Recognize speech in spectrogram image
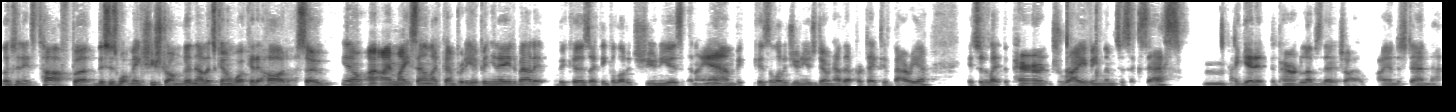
listen, it's tough, but this is what makes you stronger. Now let's go and work at it harder. So, you know, I, I, might sound like I'm pretty opinionated about it because I think a lot of juniors, and I am, because a lot of juniors don't have that protective barrier. It's sort of like the parent driving them to success. Mm. I get it. The parent loves their child. I understand that.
